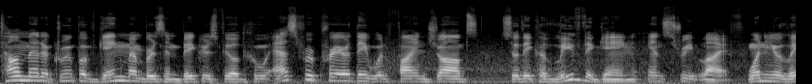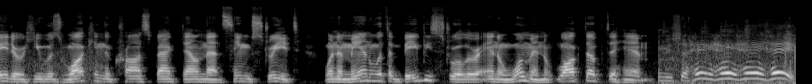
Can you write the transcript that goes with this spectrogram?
Tom met a group of gang members in Bakersfield who asked for prayer they would find jobs so they could leave the gang and street life. One year later, he was walking the cross back down that same street when a man with a baby stroller and a woman walked up to him. He said, Hey, hey, hey, hey.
